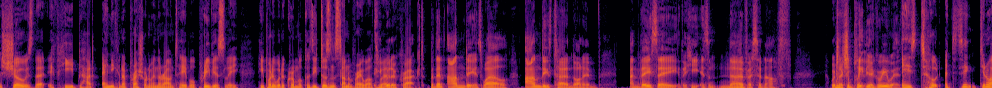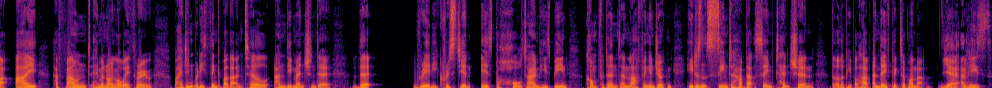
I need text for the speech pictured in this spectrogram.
shows that if he'd had any kind of pressure on him in the round table previously, he probably would have crumbled because he doesn't stand up very well to he it. would have cracked. But then Andie as well. Andie's turned on him, and they say that he isn't nervous enough, which, I completely agree with. is to I think do you know what I have found him annoying all the way through, but I didn't really think about that until Andie mentioned it. That really Christian is the whole time he's been confident and laughing and joking. He doesn't seem to have that same tension that other people have, and they've picked up on that. yeah, and he's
